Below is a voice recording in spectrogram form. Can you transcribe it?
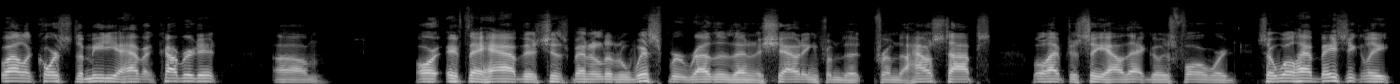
Well, of course, the media haven't covered it. Um, or if they have, it's just been a little whisper rather than a shouting from the from the housetops. We'll have to see how that goes forward. So we'll have basically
